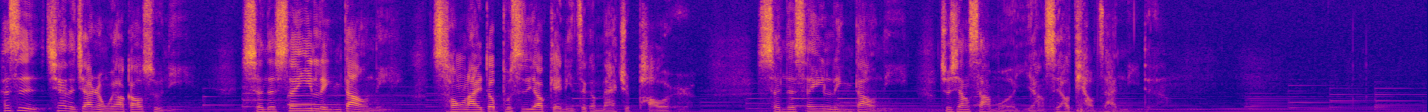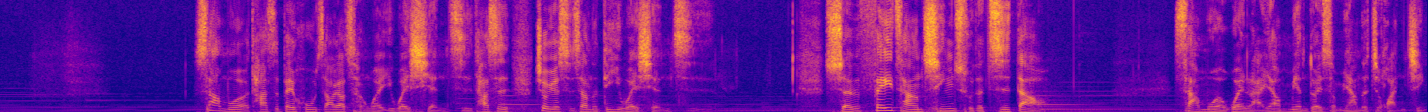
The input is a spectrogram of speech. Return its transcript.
但是，亲爱的家人，我要告诉你，神的声音临到你，从来都不是要给你这个 magic power。神的声音临到你，就像萨摩尔一样，是要挑战你萨摩尔他是被呼召要成为一位先知，他是旧约史上的第一位先知。神非常清楚的知道萨摩尔未来要面对什么样的环境。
